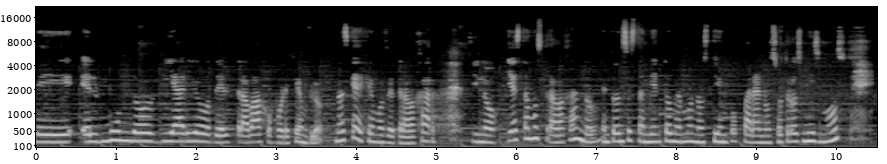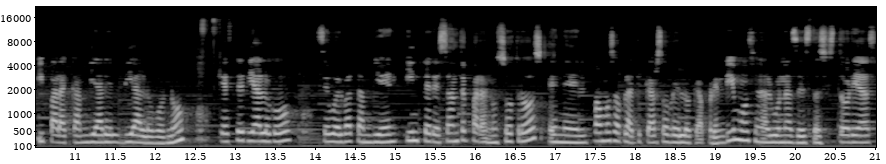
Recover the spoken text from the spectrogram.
de el mundo diario del trabajo, por ejemplo. No es que dejemos de trabajar, sino ya estamos trabajando. Entonces también tomémonos tiempo para nosotros mismos y para cambiar el diálogo, ¿no? Que este diálogo se vuelva también interesante para nosotros en el vamos a platicar sobre lo que aprendimos en algunas de estas historias.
